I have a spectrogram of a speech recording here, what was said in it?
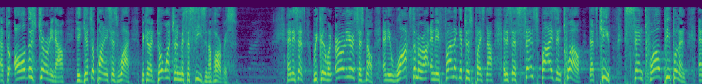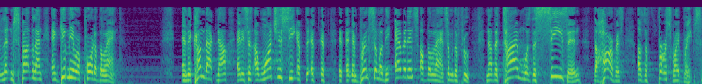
After all this journey now, he gets upon he says, Why? Because I don't want you to miss a season of harvest. And he says, we could have went earlier. He says, no. And he walks them around and they finally get to his place now. And he says, send spies in 12. That's key. Send 12 people in and let them spy the land and give me a report of the land. And they come back now, and he says, I want you to see if, the, if, if, if, and bring some of the evidence of the land, some of the fruit. Now, the time was the season, the harvest of the first ripe grapes.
